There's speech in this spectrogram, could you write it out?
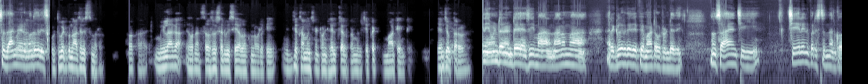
సో దాన్ని నేను ముందుకు తీసుకు గుర్తుపెట్టుకుని ఆచరిస్తున్నారు. తర్వాత మీలాగా ఎవరైనా సోషల్ సర్వీస్ చేయాలనుకున్న వాళ్ళకి విద్యకు సంబంధించినటువంటి హెల్ప్ చేయాలనుకున్న మీకు చెప్పే మాట ఏంటి? ఏం చెప్తారు? నేను ఏమంటానంటే సి మా నానమ్మ రెగ్యులర్గా చెప్పే మాట ఒకటి ఉండేది. నువ్వు సహాయం చెయ్యి చేయలేని పరిస్థితి ఉందనుకో అనుకో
